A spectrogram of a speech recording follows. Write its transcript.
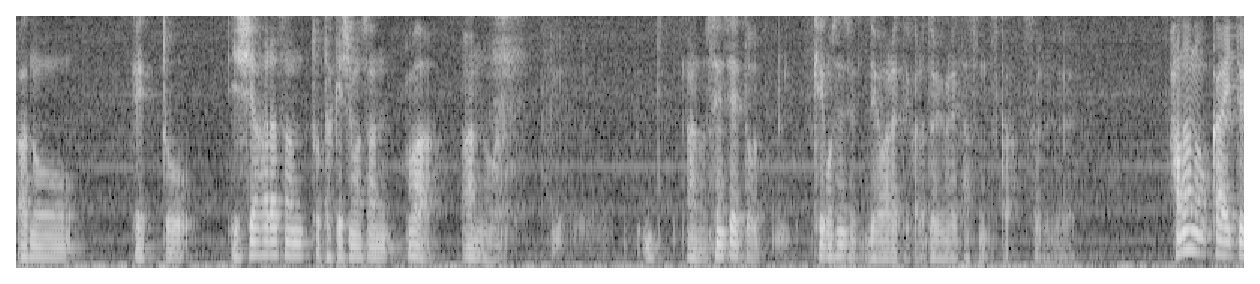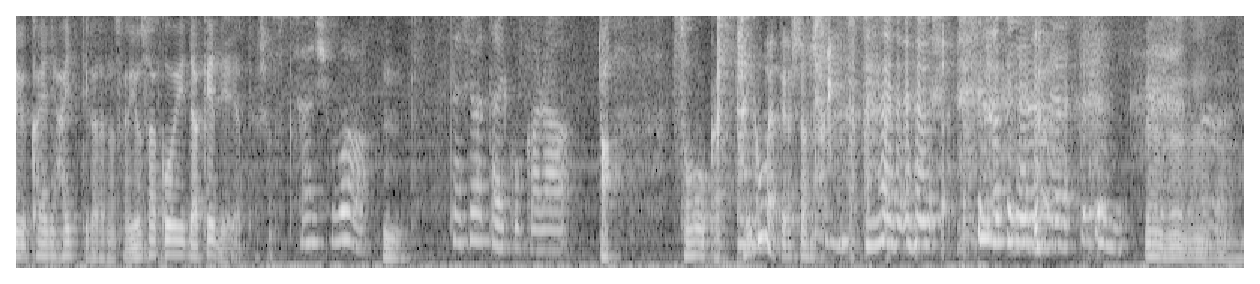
あのえっと石原さんと竹島さんはあのあの先生と慶吾先生と出会われてからどれぐらい経つんですか？それぞれ。花の会という会に入ってからなんですか？よさこいだけでやってらっしゃるんですか？最初はうん。私は太鼓からあそうか。太鼓もやってらっしゃるんだ。すいません。うんうんうんうん。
